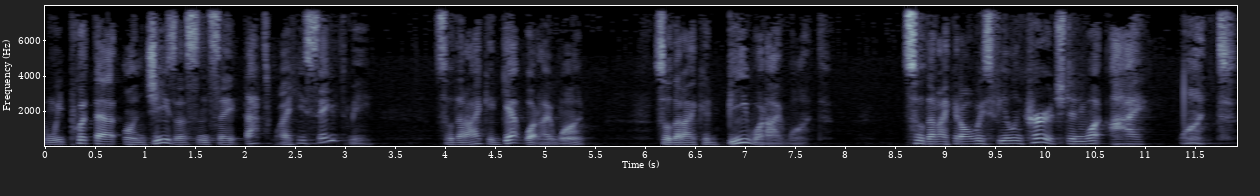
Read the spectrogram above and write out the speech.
and we put that on Jesus and say, that's why he saved me. So that I could get what I want, so that I could be what I want, so that I could always feel encouraged in what I want.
